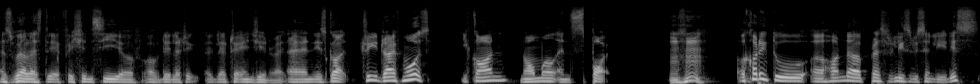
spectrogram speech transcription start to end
as well as the efficiency of, of the electric electric engine, right? And it's got three drive modes, Econ, Normal, and Sport. Mm-hmm. According to a Honda press release recently, this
